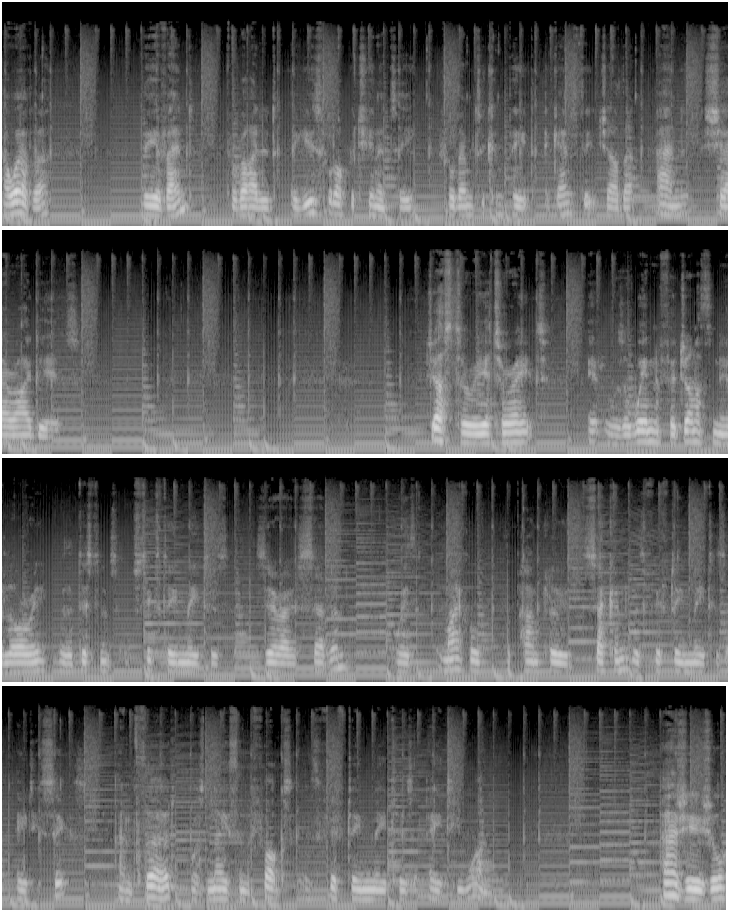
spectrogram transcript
However, the event provided a useful opportunity for them to compete against each other and share ideas. Just to reiterate, it was a win for Jonathan Ilori with a distance of 16 metres 07 with Michael Puplampu second with 15 metres 86 and third was Nathan Fox with 15 metres 81. As usual,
